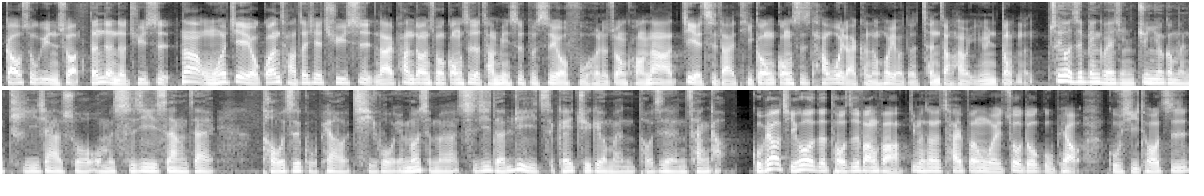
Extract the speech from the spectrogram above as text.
高速运算等等的趋势。那我们会借由观察这些趋势来判断说公司的产品是不是有符合的状况，那借此来提供公司它未来可能会有的成长还有营运动能。最后这边可不可以请俊又跟我们提一下，说我们实际上在投资股票期货有没有什么实际的例子可以举给我们投资人参考？股票期货的投资方法基本上是拆分为做多股票、股息投资，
